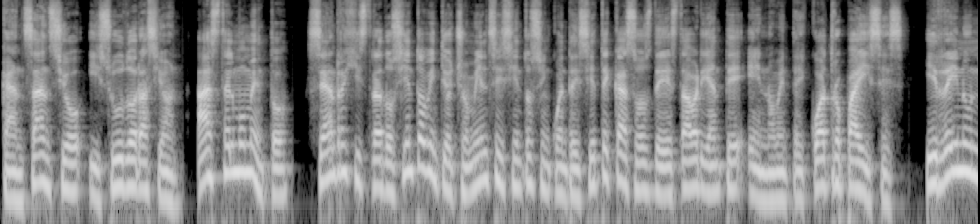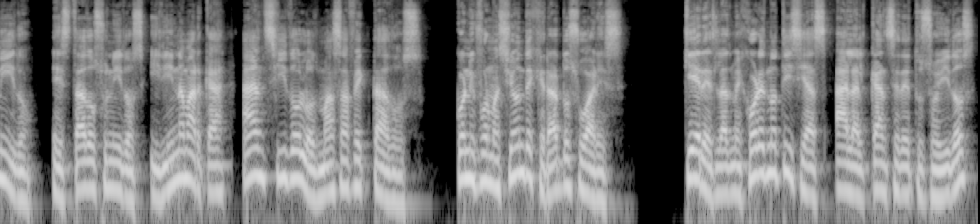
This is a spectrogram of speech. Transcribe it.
cansancio y sudoración. Hasta el momento, se han registrado 128.657 casos de esta variante en 94 países y Reino Unido, Estados Unidos y Dinamarca han sido los más afectados. Con información de Gerardo Suárez. ¿Quieres las mejores noticias al alcance de tus oídos?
